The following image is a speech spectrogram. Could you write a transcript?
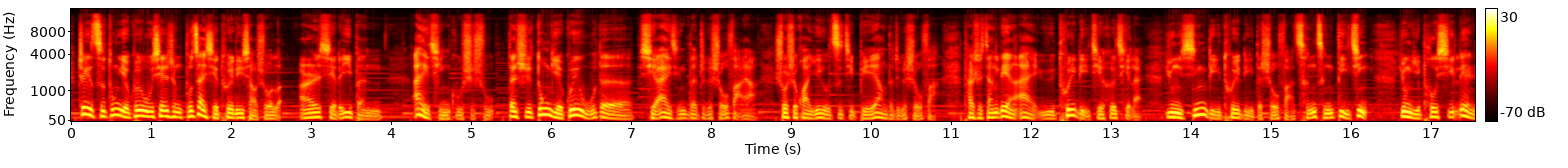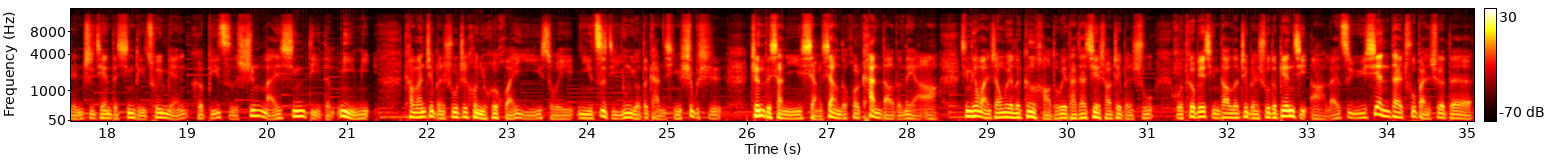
这次东野圭吾先生不再写推理小说了，而写了一本。爱情故事书，但是东野圭吾的写爱情的这个手法呀，说实话也有自己别样的这个手法。他是将恋爱与推理结合起来，用心理推理的手法层层递进，用以剖析恋人之间的心理催眠和彼此深埋心底的秘密。看完这本书之后，你会怀疑，所谓你自己拥有的感情是不是真的像你想象的或者看到的那样啊？今天晚上为了更好的为大家介绍这本书，我特别请到了这本书的编辑啊，来自于现代。出版社的，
